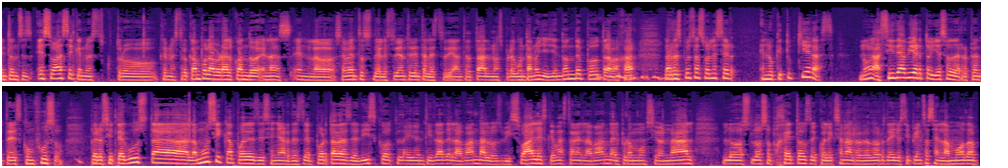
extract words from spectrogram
Entonces, eso hace que nuestro, que nuestro campo laboral, cuando en, las, en los eventos del estudiante orienta al estudiante o tal, nos preguntan, oye, ¿y en dónde puedo trabajar? La respuesta suele ser en lo que tú quieras. ¿no? Así de abierto y eso de repente es confuso. Pero si te gusta la música, puedes diseñar desde portadas de discos, la identidad de la banda, los visuales que va a estar en la banda, el promocional, los, los objetos de colección alrededor de ellos. Si piensas en la moda,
